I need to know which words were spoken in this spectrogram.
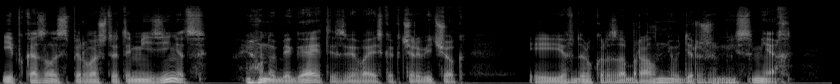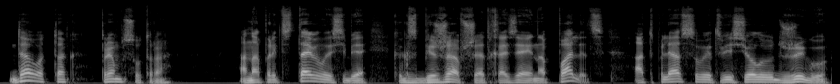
Ей показалось сперва, что это мизинец, и он убегает, извиваясь, как червячок. И ее вдруг разобрал неудержимый смех. Да, вот так, прям с утра. Она представила себе, как сбежавший от хозяина палец отплясывает веселую джигу,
